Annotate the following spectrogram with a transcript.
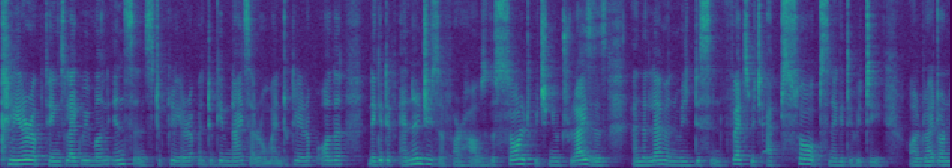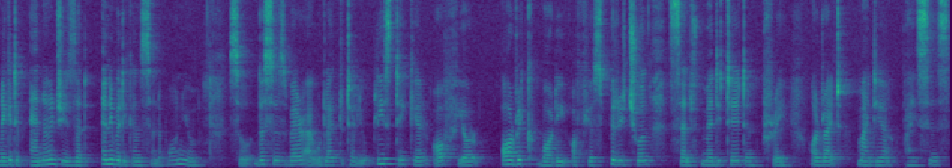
clear up things like we burn incense to clear up and to give nice aroma and to clear up all the negative energies of our house the salt which neutralizes and the lemon which disinfects which absorbs negativity all right or negative energies that anybody can send upon you. So this is where i would like to tell you please take care of your auric body of your spiritual self. Meditate and pray. All right my dear pisces.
